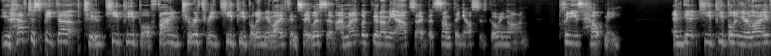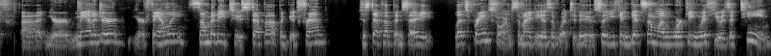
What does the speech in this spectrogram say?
you have to speak up to key people. Find two or three key people in your life and say, listen, I might look good on the outside, but something else is going on. Please help me. And get key people in your life, uh, your manager, your family, somebody to step up, a good friend, to step up and say, let's brainstorm some ideas of what to do. So you can get someone working with you as a team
